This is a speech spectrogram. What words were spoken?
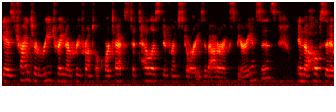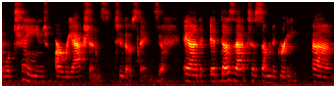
is trying to retrain our prefrontal cortex to tell us different stories about our experiences in the hopes that it will change our reactions to those things. Yeah. And it does that to some degree. Um,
